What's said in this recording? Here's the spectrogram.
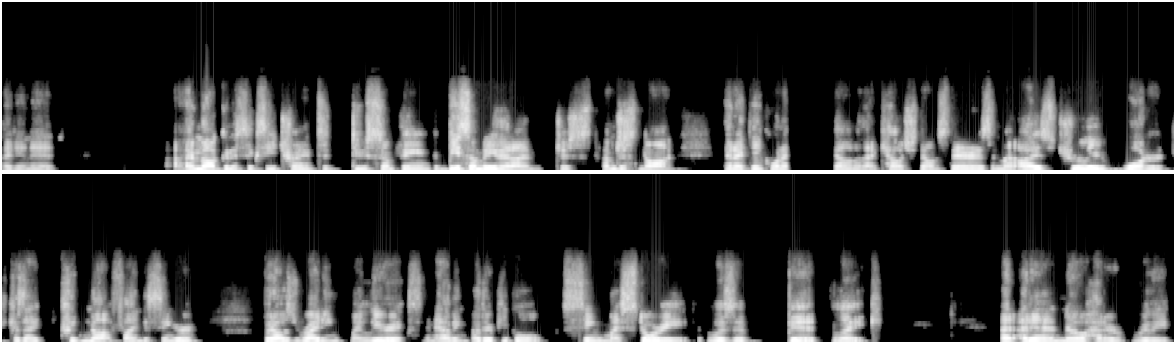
I didn't, I'm not going to succeed trying to do something, be somebody that I'm just, I'm just not. And I think when I down on that couch downstairs and my eyes truly watered because I could not find a singer, but I was writing my lyrics and having other people sing my story was a bit like, I, I didn't know how to really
